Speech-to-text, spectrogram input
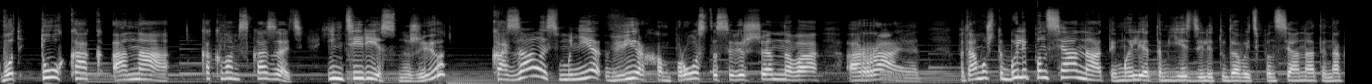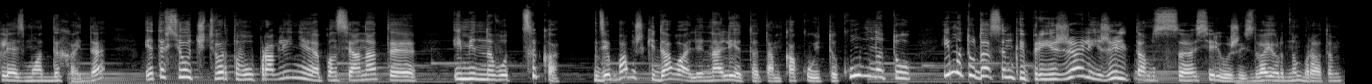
Вот то, как она, как вам сказать, интересно живет, казалось мне верхом просто совершенного рая. Потому что были пансионаты, мы летом ездили туда, в эти пансионаты, на Клязьму отдыхать, да? Это все четвертого управления пансионаты именно вот ЦК, где бабушки давали на лето там какую-то комнату, и мы туда с Инкой приезжали и жили там с Сережей, с двоюродным братом.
